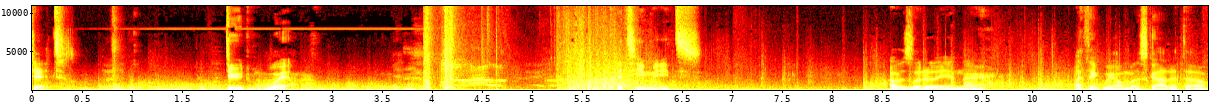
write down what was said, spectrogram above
Shit. Dude, where? My teammates. I was literally in there. I think we almost got it though.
